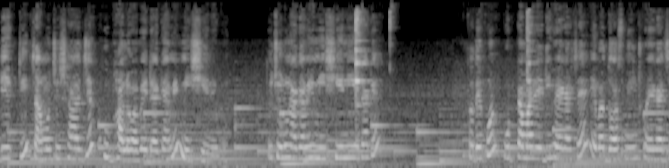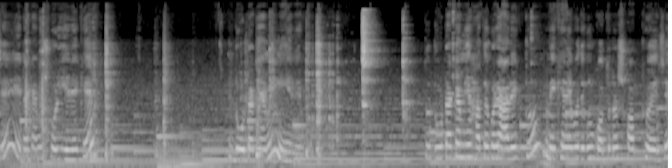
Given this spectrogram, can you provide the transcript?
দিয়ে একটি চামচের সাহায্যে খুব ভালোভাবে এটাকে আমি মিশিয়ে নেব। তো চলুন আগে আমি মিশিয়ে নিই এটাকে। তো দেখুন, পুরটা আমার রেডি হয়ে গেছে। এবার দশ মিনিট হয়ে গেছে। এটাকে আমি সরিয়ে রেখে ডোটাকে আমি নিয়ে নেব। তো ডোটাকে আমি হাতে করে আর একটু মেখে নেব। দেখুন কতটা সফট হয়েছে।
